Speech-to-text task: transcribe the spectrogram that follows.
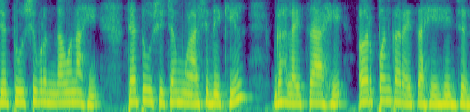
जे तुळशी वृंदावन आहे त्या तुळशीच्या मुळाशी देखील घालायचं आहे अर्पण करायचं आहे हे जल.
